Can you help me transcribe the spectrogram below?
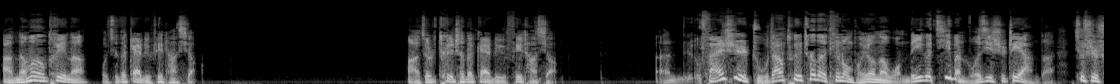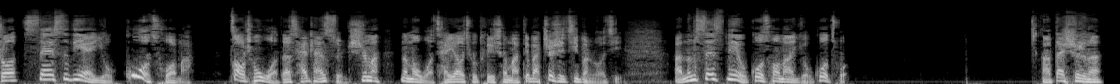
啊，能不能退呢？我觉得概率非常小。啊，就是退车的概率非常小。呃，凡是主张退车的听众朋友呢，我们的一个基本逻辑是这样的，就是说，4S 店有过错嘛，造成我的财产损失嘛，那么我才要求退车嘛，对吧？这是基本逻辑。啊，那么 4S 店有过错吗？有过错。啊，但是呢，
